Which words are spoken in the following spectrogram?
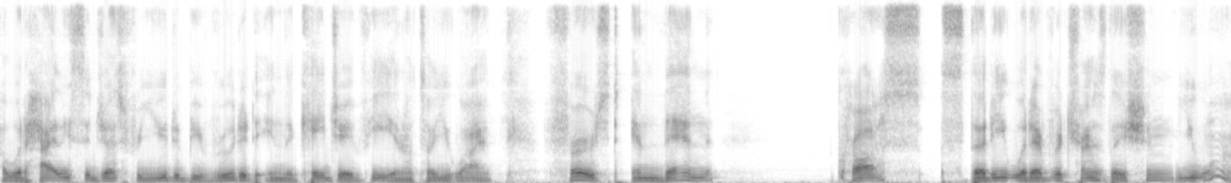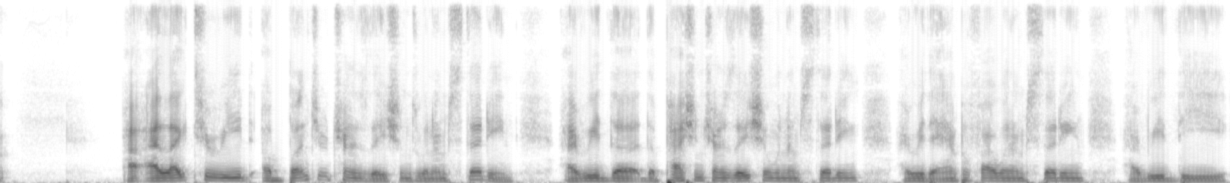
I would highly suggest for you to be rooted in the KJV, and I'll tell you why first, and then cross study whatever translation you want. I, I like to read a bunch of translations when I'm studying. I read the, the Passion Translation when I'm studying. I read the Amplify when I'm studying. I read the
